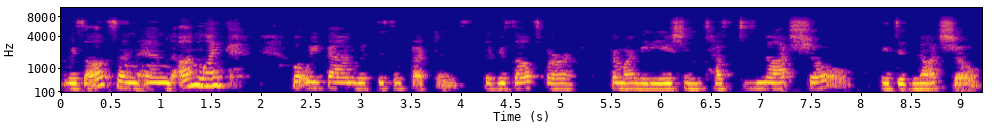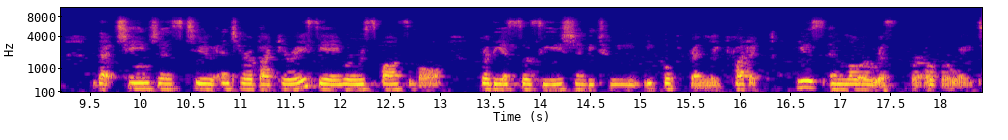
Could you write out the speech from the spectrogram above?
results. And, and unlike what we found with disinfectants, the results for from our mediation test did not show, it did not show that changes to Enterobacteriaceae were responsible for the association between eco-friendly product use and lower risk for overweight.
